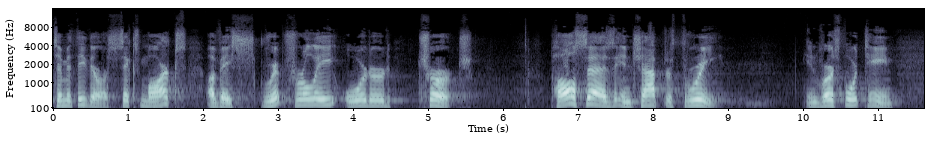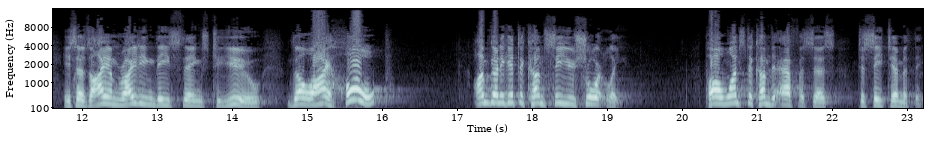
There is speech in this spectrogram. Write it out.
Timothy, there are six marks of a scripturally ordered church. Paul says in chapter 3, in verse 14, he says, I am writing these things to you though I hope I'm going to get to come see you shortly. Paul wants to come to Ephesus to see Timothy.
